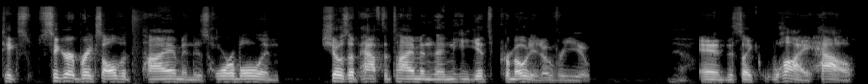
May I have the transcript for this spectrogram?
takes cigarette breaks all the time and is horrible and shows up half the time and then he gets promoted over you. Yeah. And it's like, why? How?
